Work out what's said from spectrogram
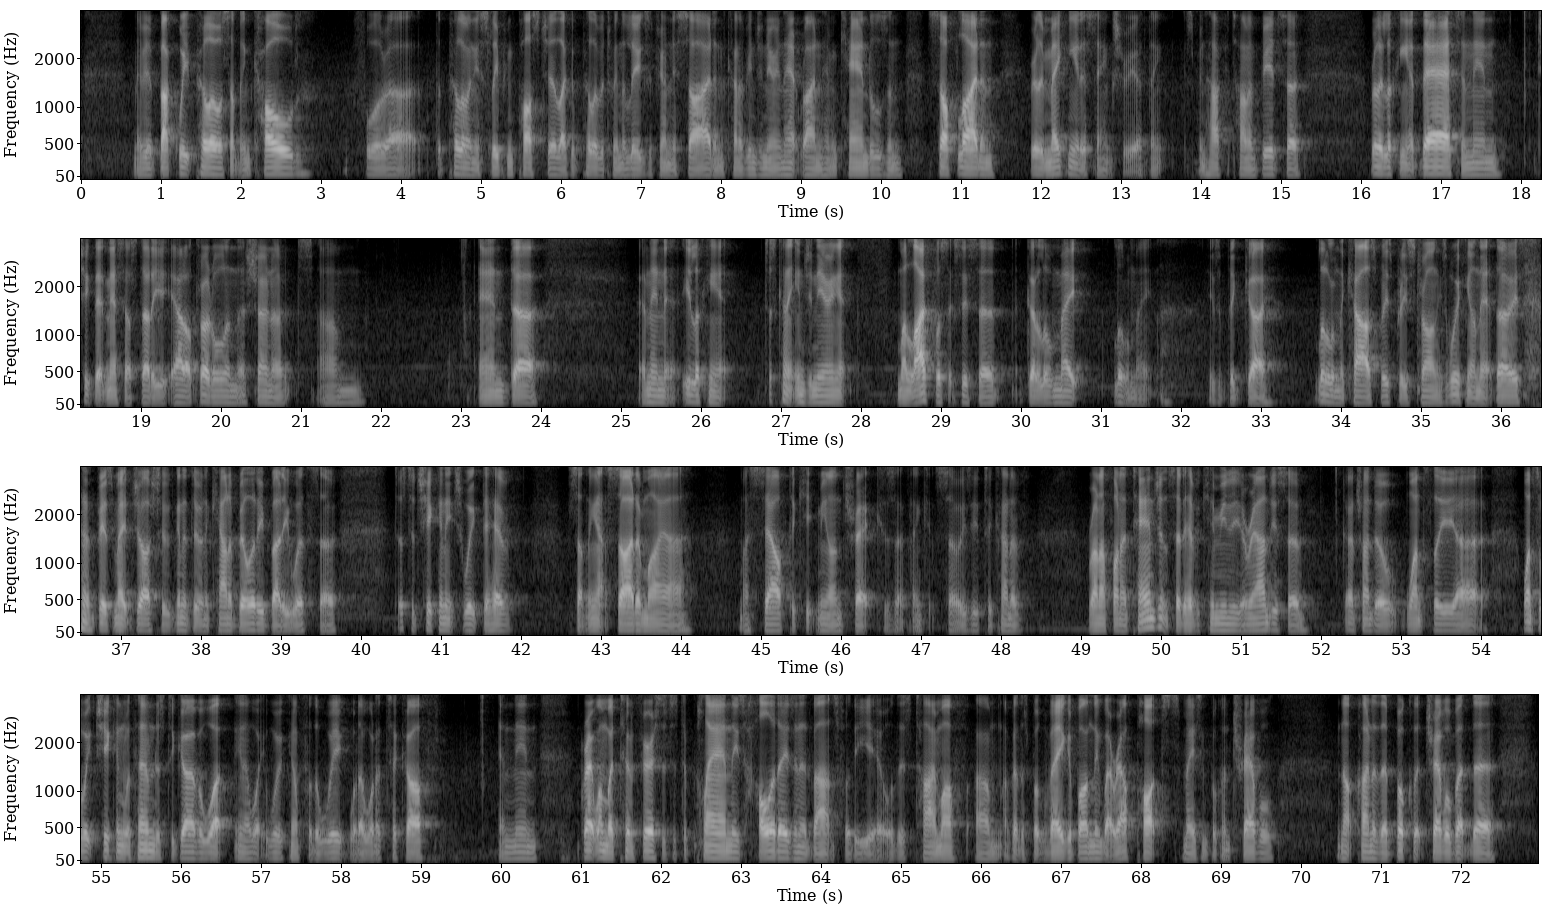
maybe a buckwheat pillow or something cold for uh, the pillow in your sleeping posture, like a pillow between the legs if you're on your side, and kind of engineering that right, and having candles and soft light, and really making it a sanctuary. I think you spend half your time in bed, so really looking at that, and then check that NASA study out. I'll throw it all in the show notes. Um, and uh, and then you're looking at just kind of engineering it. My life for success. Uh, got a little mate, little mate. He's a big guy, little in the cars, but he's pretty strong. He's working on that though. He's best mate Josh, who we're going to do an accountability buddy with. So just to check in each week to have something outside of my uh, myself to keep me on track because I think it's so easy to kind of run off on a tangent. So to have a community around you, so I try and do a once uh, once a week check in with him just to go over what you know what you're working on for the week, what I want to tick off, and then great one by Tim Ferriss is just to plan these holidays in advance for the year or this time off. Um, I've got this book Vagabonding by Rolf Potts, amazing book on travel, not kind of the booklet travel, but the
